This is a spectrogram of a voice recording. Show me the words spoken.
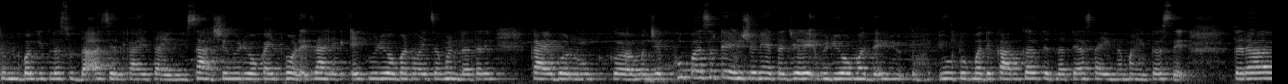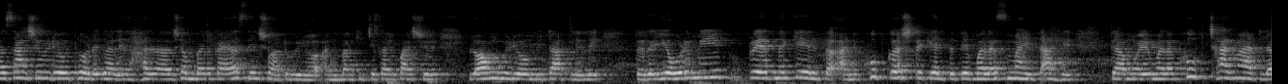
तुम्ही बघितलंसुद्धा असेल काही ताईंनी. सहाशे व्हिडिओ काही थोडे झाले एक व्हिडिओ बनवायचं म्हणलं तरी काय बनवू क- म्हणजे खूप असं टेन्शन येतं जे व्हिडिओमध्ये यू यूट्यूबमध्ये काम करतात ना त्या साईंना माहीत असेल. तर सहाशे व्हिडिओ थोडे झाले. शंभर काय असतील शॉर्ट व्हिडिओ आणि बाकीचे काही पाचशे लॉंग व्हिडिओ मी टाकलेले. तर एवढे मी प्रयत्न केलं आणि खूप कष्ट केलं ते मलाच माहीत आहे. त्यामुळे मला खूप छान वाटलं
